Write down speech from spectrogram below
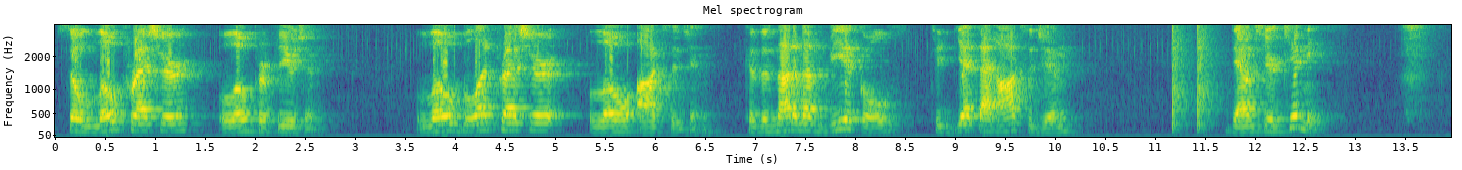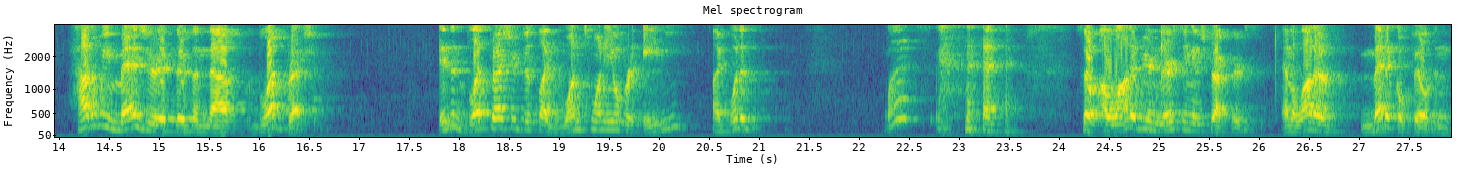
So low pressure, low perfusion. Low blood pressure, low oxygen. Because there's not enough vehicles to get that oxygen down to your kidneys. How do we measure if there's enough blood pressure? Isn't blood pressure just like 120 over 80? Like, what is. What? so, a lot of your nursing instructors and a lot of medical field in,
